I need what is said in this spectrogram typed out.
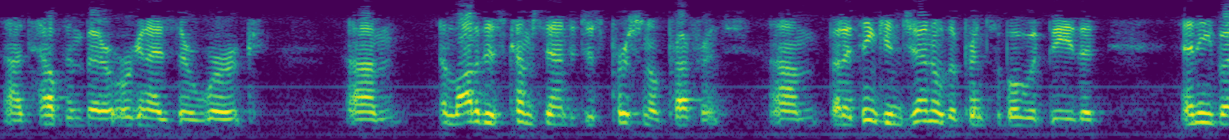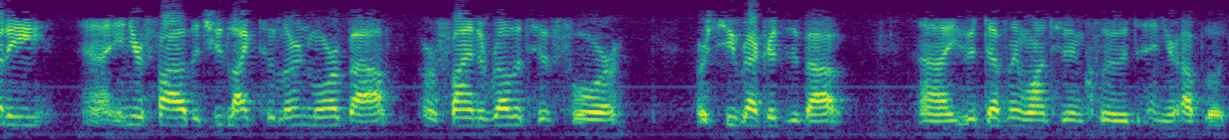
uh, to help them better organize their work. Um, a lot of this comes down to just personal preference. Um, but I think in general the principle would be that anybody uh, in your file that you'd like to learn more about or find a relative for or see records about, uh, you would definitely want to include in your upload.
